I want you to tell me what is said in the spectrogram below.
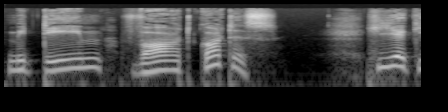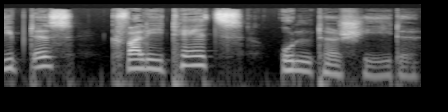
mit dem Wort Gottes. Hier gibt es Qualitätsunterschiede.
